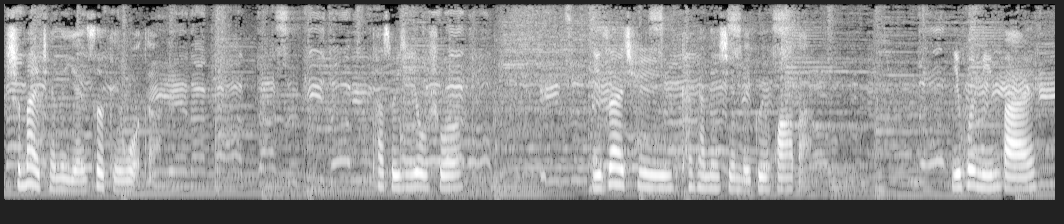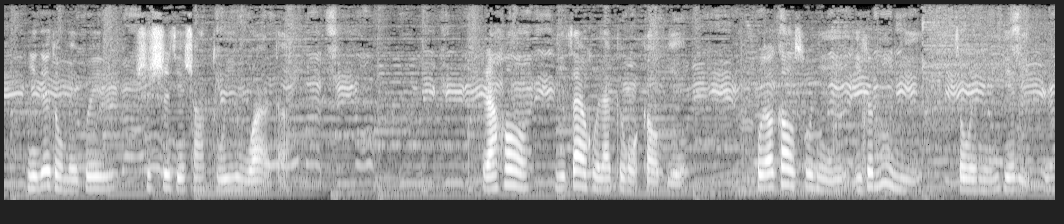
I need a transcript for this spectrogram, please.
是麦田的颜色给我的。他随即又说：“你再去看看那些玫瑰花吧，你会明白。”你那朵玫瑰是世界上独一无二的。然后你再回来跟我告别。我要告诉你一个秘密，作为临别礼物。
